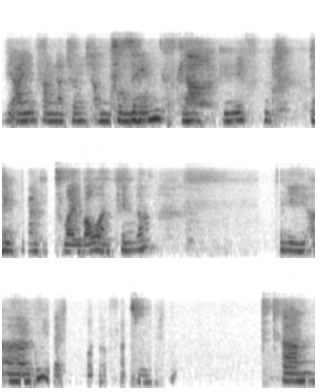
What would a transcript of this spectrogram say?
die einen fangen natürlich an zu singen, ist klar. Die nächsten denken an die zwei Bauernkinder, die äh, Gummibärchenbäume pflanzen möchten. Ähm,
